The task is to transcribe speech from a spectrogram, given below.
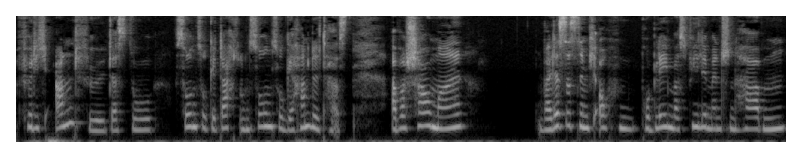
für dich anfühlt, dass du so und so gedacht und so und so gehandelt hast. Aber schau mal, weil das ist nämlich auch ein Problem, was viele Menschen haben,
